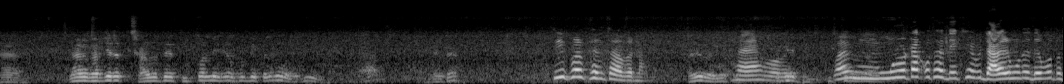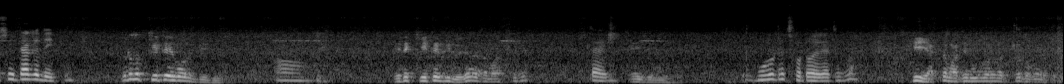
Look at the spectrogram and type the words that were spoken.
হ্যাঁ। হ্যাঁ আমি ভাবছি এটা ছাড়ো থেকে তিরপল নিয়ে উপর দিয়ে ফেলে দেবো নাকি? এটা? ত্রিপল ফেলতে হবে না। হ্যাঁ হবে। আমি মুড়োটা কোথায় দেখি? আমি ডালের মধ্যে দেবো তো সেটাকে দেখি। ওটা তো কেটে এর মধ্যে দিয়ে ও। এটা কেটে দিল জানো একটা মাছ থেকে? তাই? এই মুড়োটা ছোট হয়ে গেছে গো। কি একটা মাছের মুখ ছোট করে দিল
